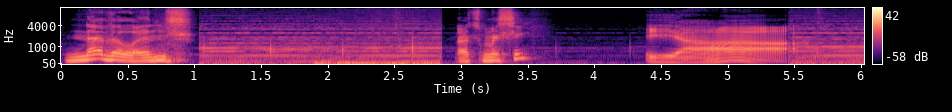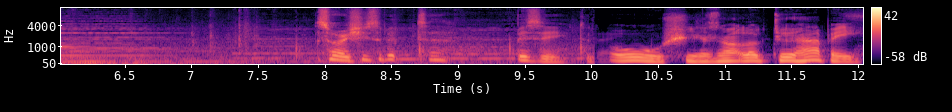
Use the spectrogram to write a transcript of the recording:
Netherlands. That's Missy? Yeah. Sorry, she's a bit uh, busy today. Oh, she does not look too happy.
